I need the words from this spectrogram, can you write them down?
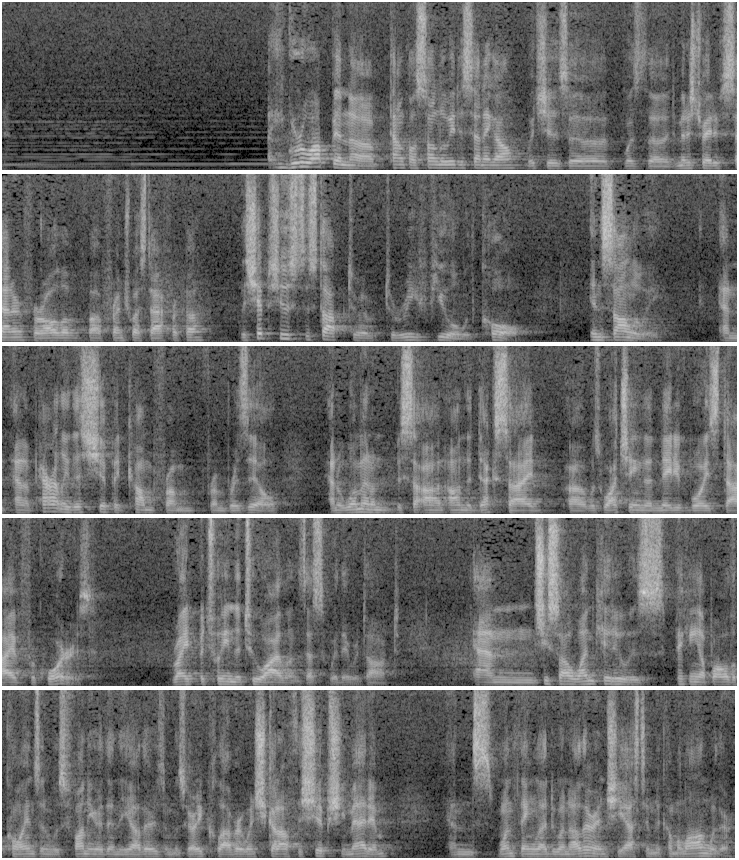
He grew up in a town called Saint Louis de Senegal, which is, uh, was the administrative center for all of uh, French West Africa. The ships used to stop to, to refuel with coal in Saint Louis. And, and apparently this ship had come from, from Brazil and a woman on, on the deck side uh, was watching the native boys dive for quarters, right between the two islands. That's where they were docked. And she saw one kid who was picking up all the coins and was funnier than the others and was very clever. When she got off the ship, she met him, and one thing led to another, and she asked him to come along with her.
